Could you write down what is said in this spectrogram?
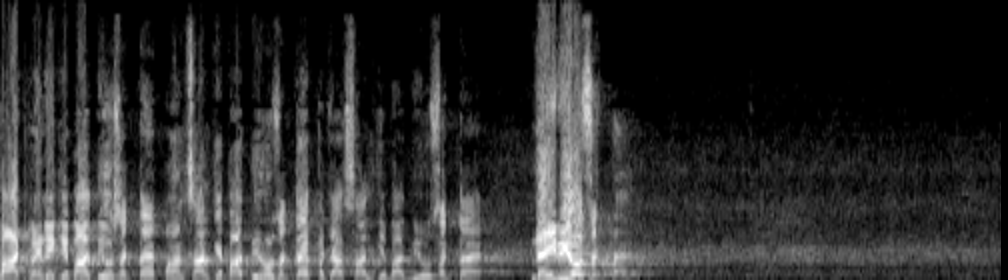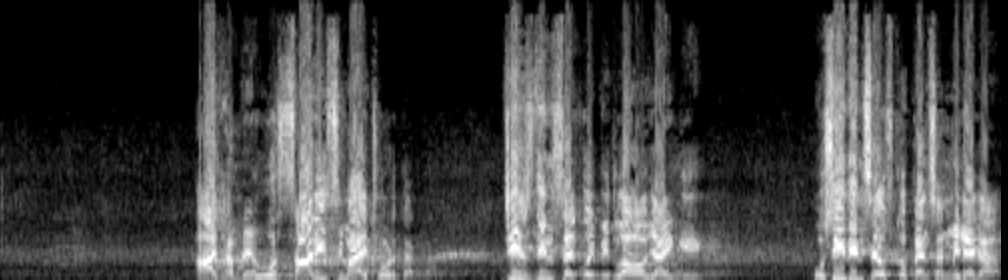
पाँच महीने के बाद भी हो सकता है, पाँच साल के बाद भी हो सकता है, पचास साल के बाद भी हो सकता है। नहीं भी हो सकता है। आज हमने वो सारी सीमाएँ छोड़कर जिस दिन से कोई विधवा हो जाएँगी, उसी दिन से उसको पेंशन मिलेगा।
